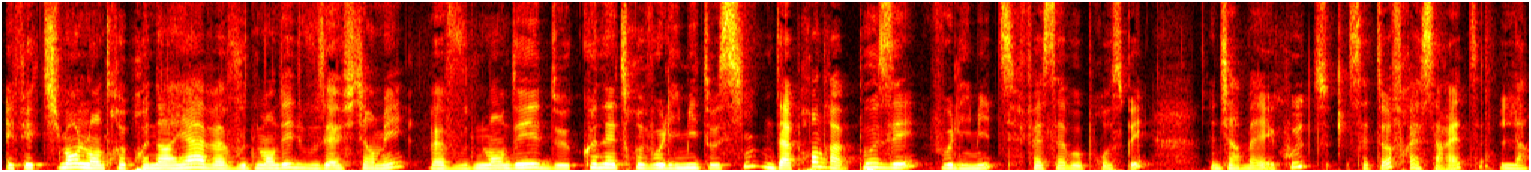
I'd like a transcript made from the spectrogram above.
effectivement l'entrepreneuriat va vous demander de vous affirmer, va vous demander de connaître vos limites aussi, d'apprendre à poser vos limites face à vos prospects, de dire bah écoute, cette offre elle s'arrête là.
